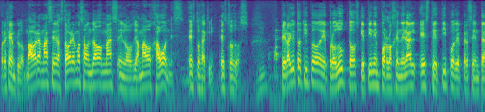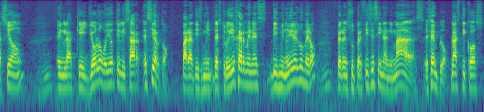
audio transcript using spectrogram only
Por ejemplo, ahora más, eh, hasta ahora hemos ahondado más en los llamados jabones, estos de aquí, estos dos. Pero hay otro tipo de productos que tienen por lo general este tipo de presentación en la que yo lo voy a utilizar, es cierto, para destruir gérmenes, disminuir el número, pero en superficies inanimadas. Ejemplo, plásticos,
